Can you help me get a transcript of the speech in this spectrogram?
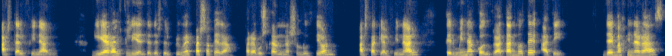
hasta el final. Guiar al cliente desde el primer paso que da para buscar una solución hasta que al final termina contratándote a ti. Ya imaginarás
